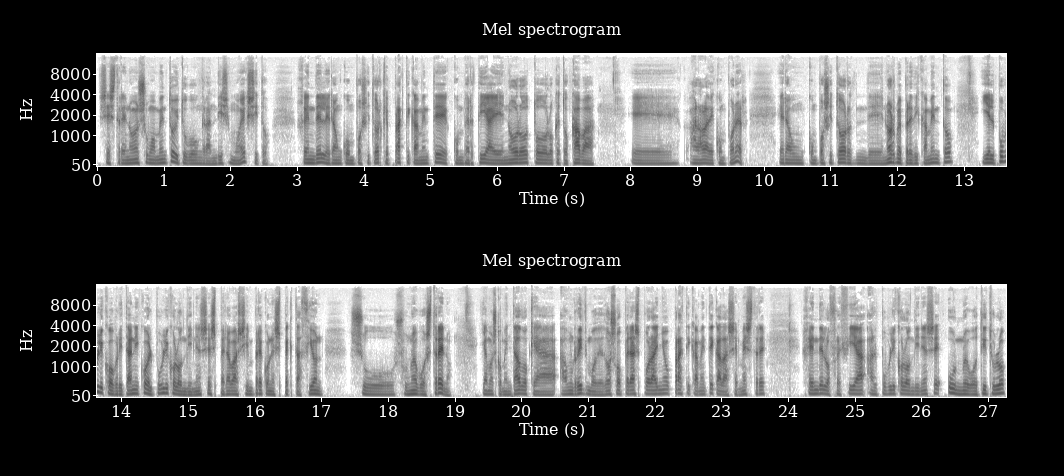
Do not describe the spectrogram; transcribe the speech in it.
Se estrenó en su momento y tuvo un grandísimo éxito. Händel era un compositor que prácticamente convertía en oro todo lo que tocaba eh, a la hora de componer era un compositor de enorme predicamento y el público británico, el público londinense esperaba siempre con expectación su, su nuevo estreno. Ya hemos comentado que a, un ritmo de dos óperas por año, prácticamente cada semestre, Händel ofrecía al público londinense un nuevo título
